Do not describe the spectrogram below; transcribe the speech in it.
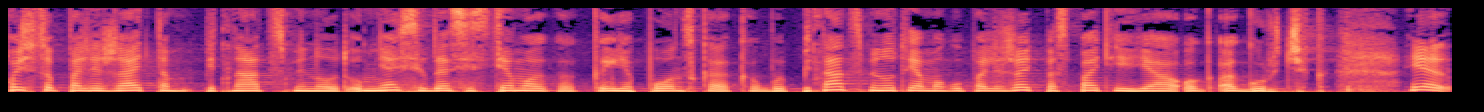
хочется полежать там 15 минут. У меня всегда система японская, как бы 15 минут я могу полежать, поспать, и я ог- огурчик. Я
